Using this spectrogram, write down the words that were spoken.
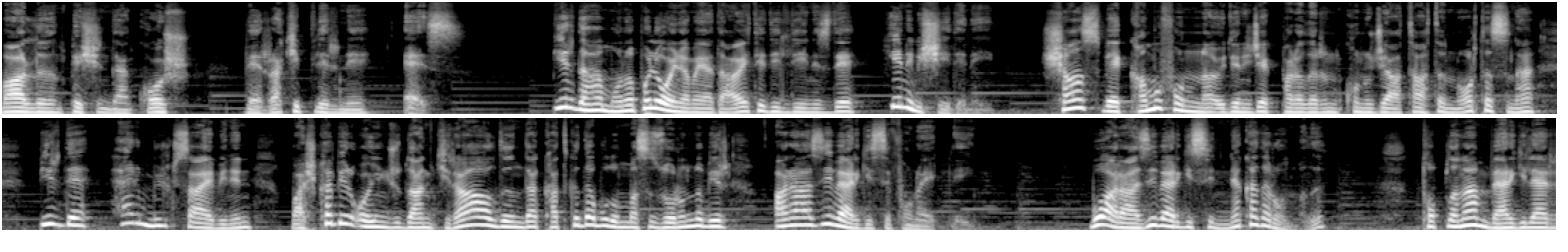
varlığın peşinden koş ve rakiplerini ez. Bir daha Monopoly oynamaya davet edildiğinizde yeni bir şey deneyin. Şans ve kamu fonuna ödenecek paraların konacağı tahtanın ortasına bir de her mülk sahibinin başka bir oyuncudan kira aldığında katkıda bulunması zorunlu bir arazi vergisi fonu ekleyin. Bu arazi vergisi ne kadar olmalı? Toplanan vergiler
